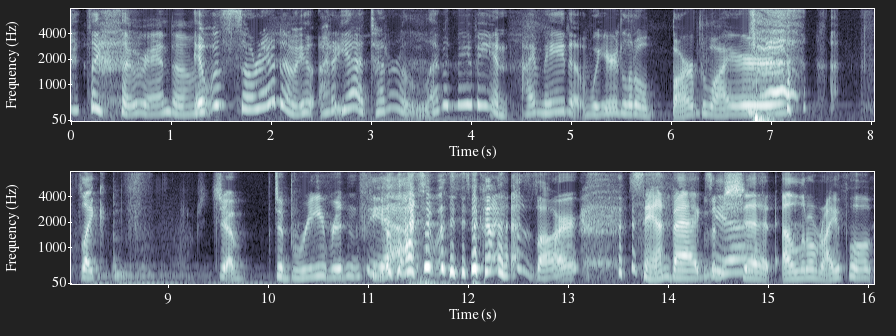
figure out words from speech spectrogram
It's like so random. It was so random. It- I don't, yeah, ten or eleven maybe, and I made a weird little barbed wire, like j- debris-ridden fields. Yeah. It was kind of bizarre. Sandbags and Yeah. shit. A little rifle.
